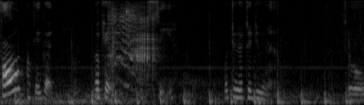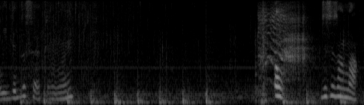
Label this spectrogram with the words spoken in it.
It? Okay, good. Okay, let's see. What do we have to do now? So we did the second one. Oh, this is unlocked.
